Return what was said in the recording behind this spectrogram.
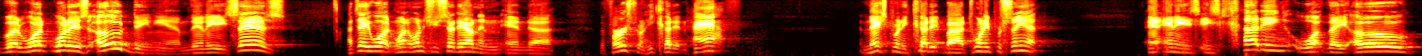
but what, what is owed to him, then he says, I tell you what, why, don't you sit down and, and uh, the first one, he cut it in half. The next one, he cut it by 20%. And, and he's, he's cutting what they owe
